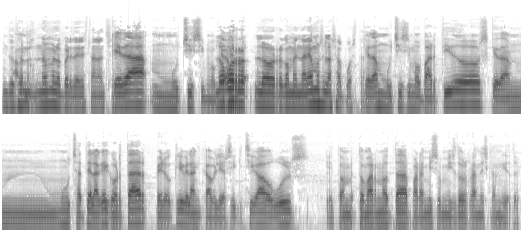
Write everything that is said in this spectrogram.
Entonces no me lo perderé esta noche. Queda muchísimo. Luego lo recomendaremos en las apuestas. Quedan muchísimos partidos, quedan mucha tela que cortar, pero Cleveland Cavaliers y Chicago Bulls, que tom- tomar nota, para mí son mis dos grandes candidatos.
